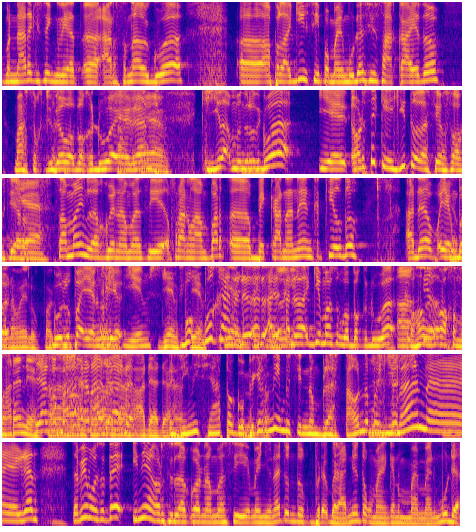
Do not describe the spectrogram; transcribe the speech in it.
menarik sih ngelihat eh, Arsenal gue eh, apalagi si pemain muda si Saka itu masuk juga babak kedua ya kan. Iya. Gila menurut gue Ya harusnya kayak gitu lah si Solskjaer Iya. Sama yang dilakuin sama si Frank Lampard eh, Back kanannya yang kecil tuh Ada yang Siapa namanya lupa Gue lupa yang Reece yang- James. James, Bu- James. Bukan Iya, ada, James ada, lagi. ada lagi masuk babak kedua Oh, kecil. oh, kemarin ya? Yang kemarin Ah, ada, kemarin ada, ada, ada. Anjing ini siapa? Gue pikir nih mesti 16 tahun apa gimana ya kan. Tapi maksudnya ini yang harus dilakukan sama si Man United untuk ber- berani untuk memainkan pemain-pemain muda.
